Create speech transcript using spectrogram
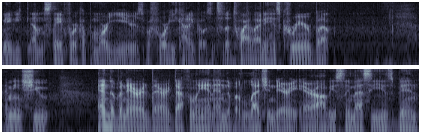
maybe um, stay for a couple more years before he kind of goes into the twilight of his career. But I mean, shoot. End of an era there, definitely an end of a legendary era. Obviously, Messi has been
